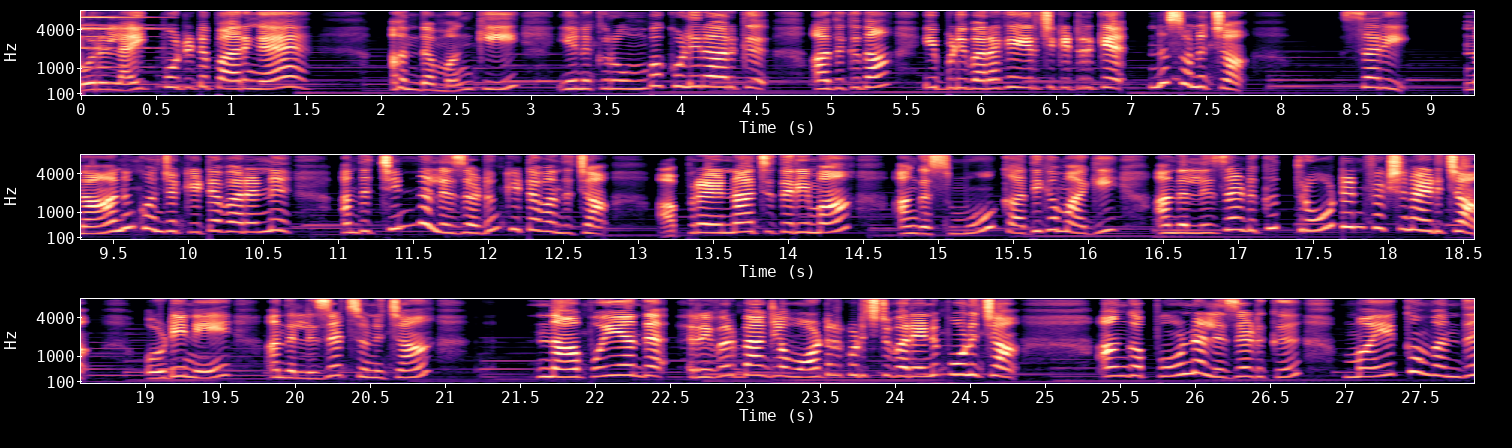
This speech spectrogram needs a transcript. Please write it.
ஒரு லைக் போட்டுட்டு பாருங்க. அந்த மங்கி எனக்கு ரொம்ப குளிரா இருக்கு. அதுக்கு தான் இப்படி வரக எரிச்சுக்கிட்டு இருக்கேன்னு சொன்னுச்சான். சரி நானும் கொஞ்சம் கிட்ட வரேன்னு அந்த சின்ன லிசர்டும் கிட்ட வந்துச்சான். அப்புறம் என்னாச்சு தெரியுமா? அங்க ஸ்மோக் அதிகமாகி அந்த லிசர்டுக்கு த்ரோட் இன்ஃபெக்ஷன் ஆயிடுச்சான் உடனே அந்த லிசர்ட் சொன்னிச்சான் நான் போய் அந்த ரிவர் பேங்க்ல வாட்டர் குடிச்சிட்டு வரேன்னு போனுச்சான் அங்க போன லிசர்டுக்கு மயக்கம் வந்து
